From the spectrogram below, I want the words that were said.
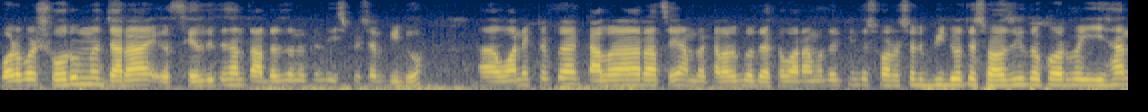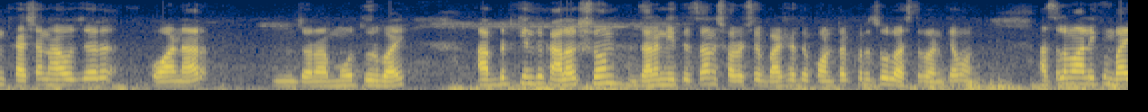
বড় বড় শোরুমে যারা সেল দিতে চান তাদের জন্য কিন্তু স্পেশাল ভিডিও অনেকটা কালার আছে আমরা কালারগুলো দেখাবো। আর আমাদের কিন্তু সরাসরি ভিডিওতে সহযোগিতা করবে ইহান ফ্যাশন হাউসের ওয়ানার জনাব মতুর ভাই। আপডেট কিন্তু কালেকশন যারা নিতে চান সরাসরি বাড়ির সাথে কন্ট্যাক্ট করে চলে আসতে পারেন। কেমন? আসসালামু আলাইকুম ভাই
